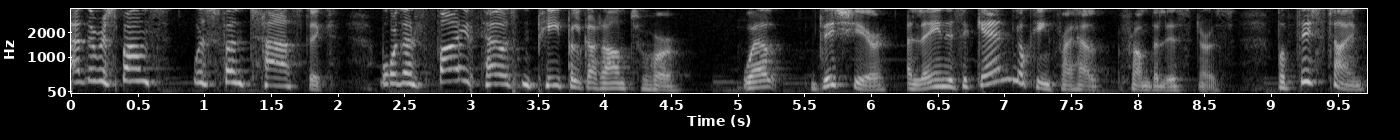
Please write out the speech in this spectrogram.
And the response was fantastic. More than 5,000 people got on to her. Well, this year, Elaine is again looking for help from the listeners, but this time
